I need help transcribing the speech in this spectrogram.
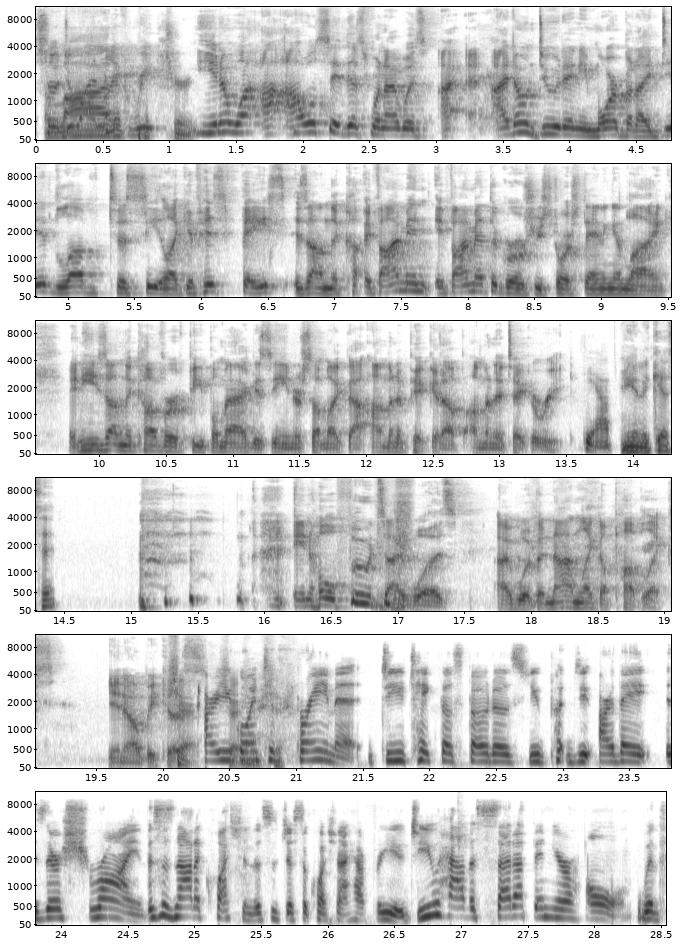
So a do I lot like of re- pictures. You know what? I, I will say this: when I was, I, I don't do it anymore, but I did love to see like if his face is on the if I'm in if I'm at the grocery store standing in line and he's on the cover of People magazine or something like that, I'm going to pick it up. I'm going to take a read. Yeah. You gonna kiss it? In Whole Foods, I was, I would, but not in like a Publix, you know, because Sure. Are you Sure, going to frame it? Do you take those photos? You put? Do, are they? Is there a shrine? This is not a question. This is just a question I have for you. Do you have a setup in your home with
